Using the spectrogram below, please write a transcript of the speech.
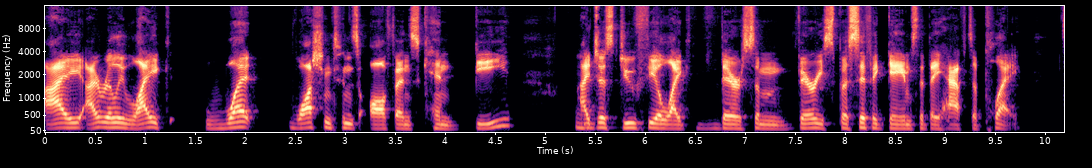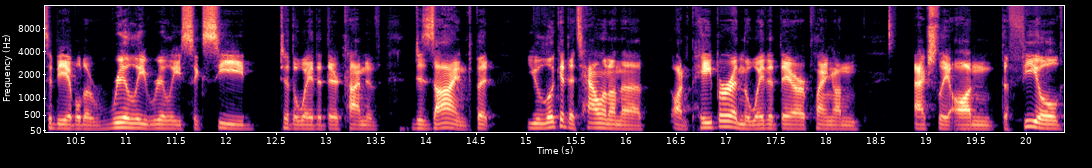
I I really like what Washington's offense can be. I mm. just do feel like there's some very specific games that they have to play to be able to really, really succeed to the way that they're kind of designed. But you look at the talent on the on paper and the way that they are playing on actually on the field,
